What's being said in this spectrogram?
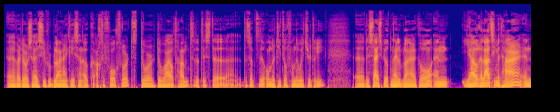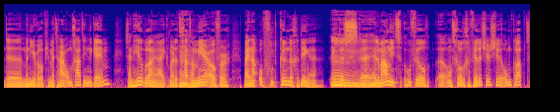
eh, waardoor zij super belangrijk is en ook achtervolgd wordt door The Wild Hunt. Dat is, de, dat is ook de ondertitel van The Witcher 3. Eh, dus zij speelt een hele belangrijke rol. En jouw relatie met haar en de manier waarop je met haar omgaat in de game zijn heel belangrijk. Maar dat Mm. gaat dan meer over bijna opvoedkundige dingen. Mm. Dus eh, helemaal niet hoeveel eh, onschuldige villagers je omklapt,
